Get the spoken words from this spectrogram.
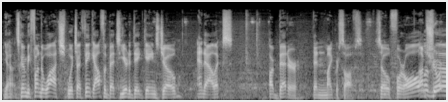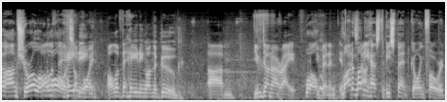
Yeah, it's going to be fun to watch. Which I think Alphabet's year-to-date gains, Joe and Alex, are better than Microsoft's. So for all I'm of sure, the, I'm sure I'll own all them all the hating, at all of the hating on the Goog. Um, You've done all right. Well, you've been in, in a lot of stock. money has to be spent going forward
